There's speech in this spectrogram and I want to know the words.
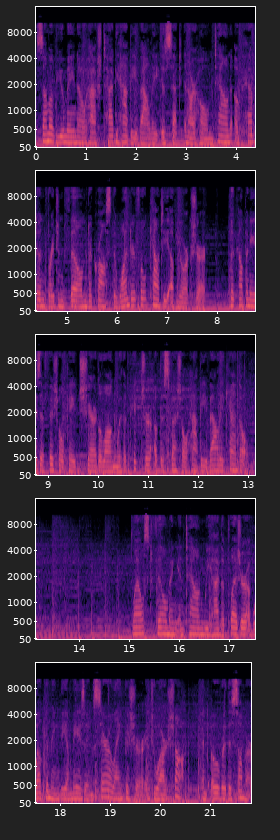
Some of you may know hashtag Happy Valley is set in our hometown of Hebden Bridge and filmed across the wonderful county of Yorkshire. The company's official page shared along with a picture of the special Happy Valley candle. Whilst filming in town we had the pleasure of welcoming the amazing Sarah Lancashire into our shop, and over the summer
